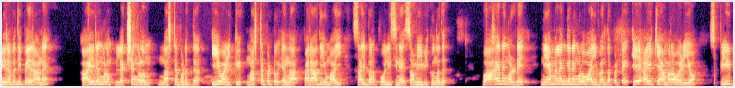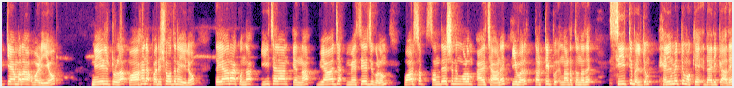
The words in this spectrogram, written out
നിരവധി പേരാണ് ആയിരങ്ങളും ലക്ഷങ്ങളും നഷ്ടപ്പെടുന്ന ഈ വഴിക്ക് നഷ്ടപ്പെട്ടു എന്ന പരാതിയുമായി സൈബർ പോലീസിനെ സമീപിക്കുന്നത്. വാഹനങ്ങളുടെ നിയമലംഘനങ്ങളുമായി ബന്ധപ്പെട്ട് എ ഐ ക്യാമറ വഴിയോ സ്പീഡ് ക്യാമറ വഴിയോ നേരിട്ടുള്ള വാഹന പരിശോധനയിലോ തയ്യാറാക്കുന്ന ഈ ചലാൻ എന്ന വ്യാജ മെസ്സേജുകളും വാട്സപ്പ് സന്ദേശങ്ങളും അയച്ചാണ് ഇവർ തട്ടിപ്പ് നടത്തുന്നത്. സീറ്റ് ബെൽറ്റും ഹെൽമെറ്റുമൊക്കെ ധരിക്കാതെ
